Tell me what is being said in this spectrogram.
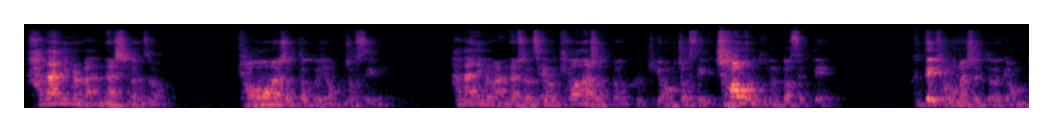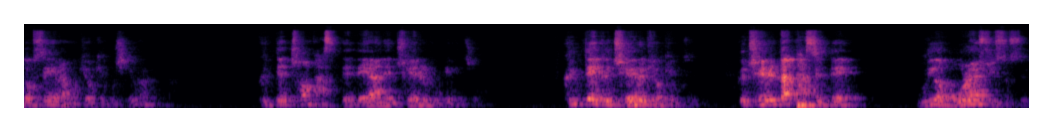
하나님을 만나시면서 경험하셨던 그 영적 세계, 하나님을 만나셔서 새로 태어나셨던 그 영적 세계, 처음으로 눈을 떴을 때, 그때 경험하셨던 영적 세계를 한번 기억해 보시기 바랍니다. 그때 처음 봤을 때 내 안에 죄를 보게 되죠. 그때 그 죄를 기억해 보세요. 그 죄를 딱 봤을 때 우리가 뭘 할 수 있었어요?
